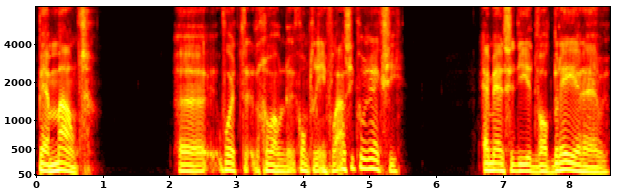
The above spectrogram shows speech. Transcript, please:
per maand. Eh, wordt gewoon, komt er inflatiecorrectie. En mensen die het wat breder hebben.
